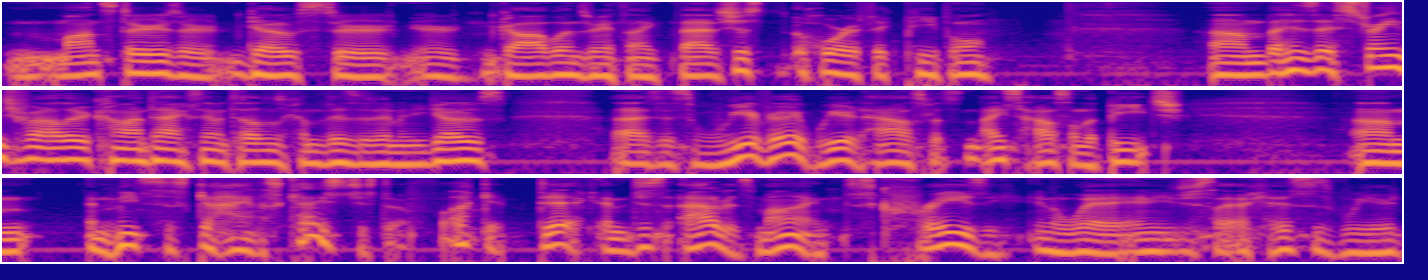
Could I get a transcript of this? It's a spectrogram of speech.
monsters or ghosts or, or goblins or anything like that. It's just horrific people. Um, but his estranged father contacts him and tells him to come visit him, and he goes uh, to this weird, very weird house, but it's a nice house on the beach. Um, and meets this guy, and this guy's just a fucking dick and just out of his mind, just crazy in a way. And you're just like, okay, this is weird.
